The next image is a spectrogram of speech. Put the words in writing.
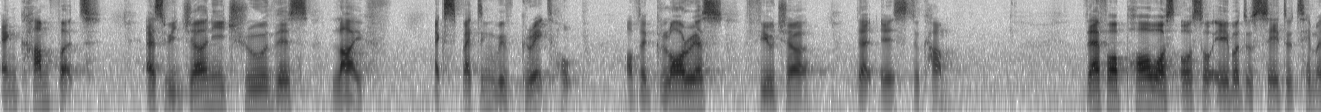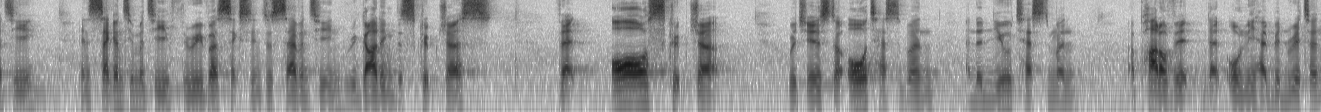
and comfort as we journey through this life, expecting with great hope of the glorious future that is to come. Therefore, Paul was also able to say to Timothy in 2 Timothy 3, verse 16 to 17, regarding the scriptures, that all scripture, which is the Old Testament and the New Testament, a part of it that only had been written,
